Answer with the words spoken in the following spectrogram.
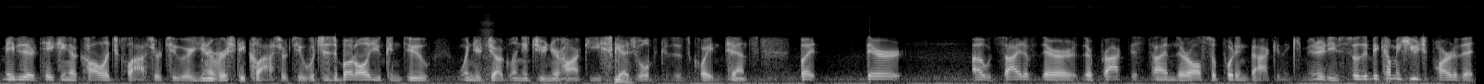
maybe they're taking a college class or two or a university class or two, which is about all you can do when you're juggling a junior hockey mm-hmm. schedule because it's quite intense. But they're outside of their their practice time, they're also putting back in the community, so they become a huge part of it.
